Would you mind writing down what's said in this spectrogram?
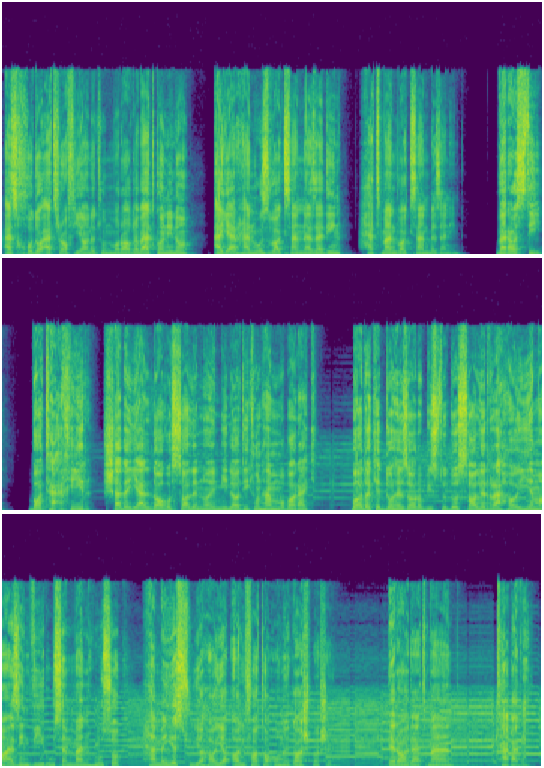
از خود و اطرافیانتون مراقبت کنین و اگر هنوز واکسن نزدین حتما واکسن بزنین. و راستی با تأخیر شب یلدا و سال نو میلادیتون هم مبارک. بادا که 2022 سال رهایی ما از این ویروس منحوس و همه سویه های آلفا تا اومگاش باشه ارادتمند تقوی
